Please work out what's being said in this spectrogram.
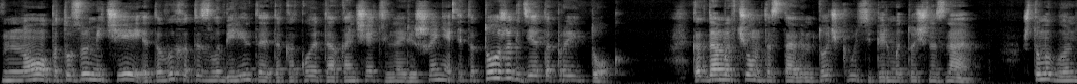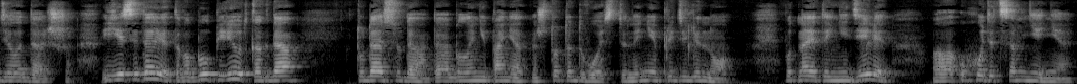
но по тузу мечей это выход из лабиринта, это какое-то окончательное решение, это тоже где-то про итог. Когда мы в чем-то ставим точку, теперь мы точно знаем, что мы будем делать дальше. И если до этого был период, когда туда-сюда, да, было непонятно, что-то двойственное, не определено. Вот на этой неделе э, уходят сомнения,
